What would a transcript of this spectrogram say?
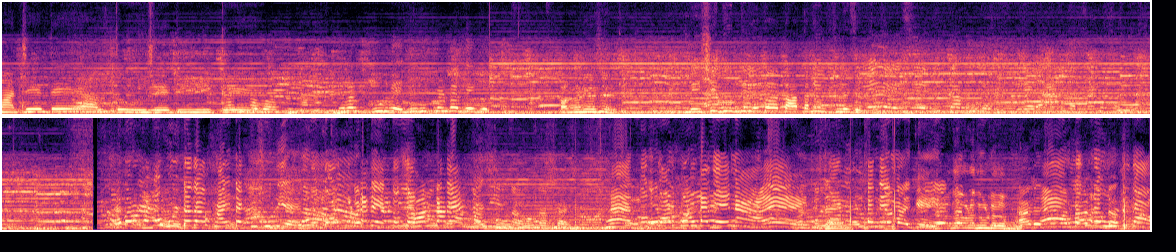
মাঝে দেয়াল তুলে দিতে। এবার ঘুরবে দুধ উতলাটা দেখবে। পানগাড়ি আছে? বেশি দুধ দিলে তো তাড়াতাড়ি উঠলে যেত। উল্টে দাও হাঁড়িটা কিছু দিয়ে। তরকারিটা দে তোর তরকারিটা দে হ্যাঁ তোর তরকারিটা দে না এই তরকারিটা দে আমাকে উল্টে দাও। উল্টে দাও।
